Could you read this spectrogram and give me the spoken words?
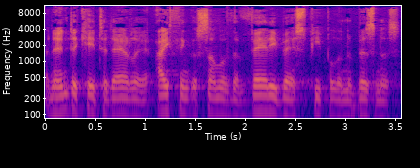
and indicated earlier, I think they're some of the very best people in the business.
